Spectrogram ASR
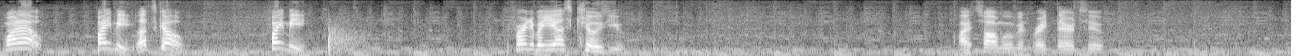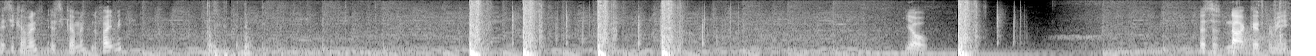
Come on out! Fight me! Let's go! Fight me! Before anybody else kills you. I saw movement right there too. Is he coming? Is he coming to fight me? Yo. This is not good for me.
